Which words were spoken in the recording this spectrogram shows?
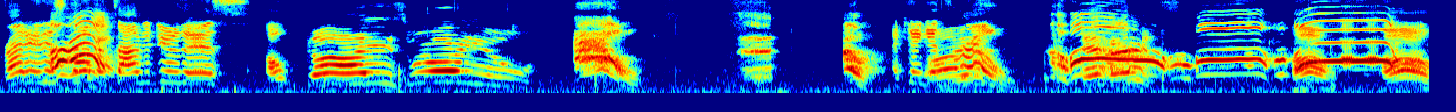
Freddy, this is right. the time to do this. Oh, Guys, where are you? ow! Oh, I can't get Why? through. Oh! hurts. Oh, oh.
